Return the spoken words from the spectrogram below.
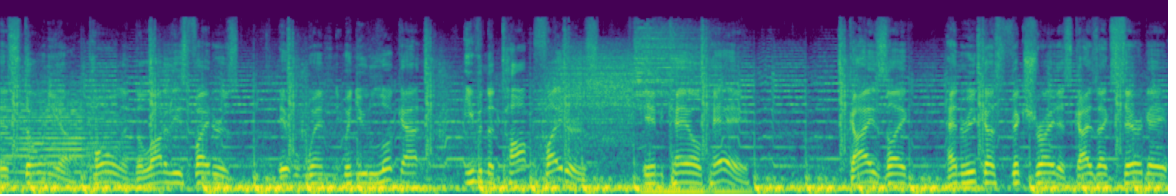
Estonia, Poland. A lot of these fighters, it, when, when you look at even the top fighters in KOK, guys like Henrikas Vikšraitis, guys like Sergei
